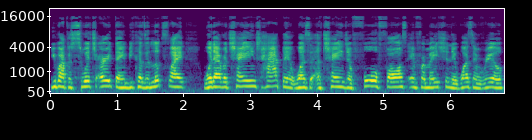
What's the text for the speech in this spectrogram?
You about to switch everything because it looks like whatever change happened was a change of full false information. It wasn't real.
